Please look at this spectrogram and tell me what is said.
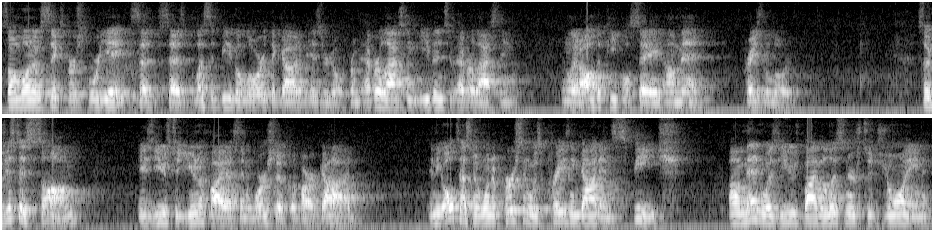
Psalm 106, verse 48 says, says, Blessed be the Lord, the God of Israel, from everlasting even to everlasting. And let all the people say, Amen. Praise the Lord. So, just as song is used to unify us in worship of our God, in the Old Testament, when a person was praising God in speech, Amen was used by the listeners to join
